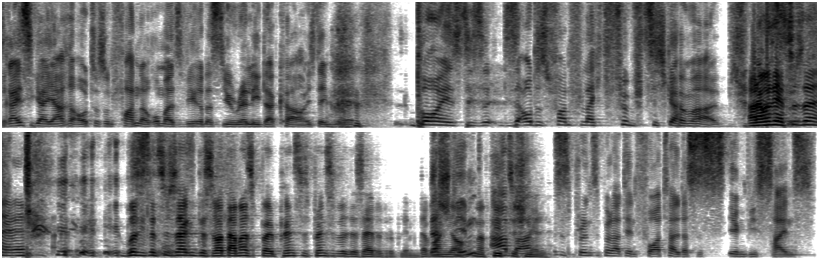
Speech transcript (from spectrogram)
30er Jahre Autos und fahren da rum, als wäre das die Rallye Dakar. Und ich denke mir, Boys, diese, diese Autos fahren vielleicht 50 km/h. Aber da muss ich dazu sagen, äh, muss ich dazu sagen, das war damals bei Princess Principal dasselbe Problem. Da das waren die auch immer viel zu schnell. Princess Principal hat den Vorteil, dass es irgendwie Science.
